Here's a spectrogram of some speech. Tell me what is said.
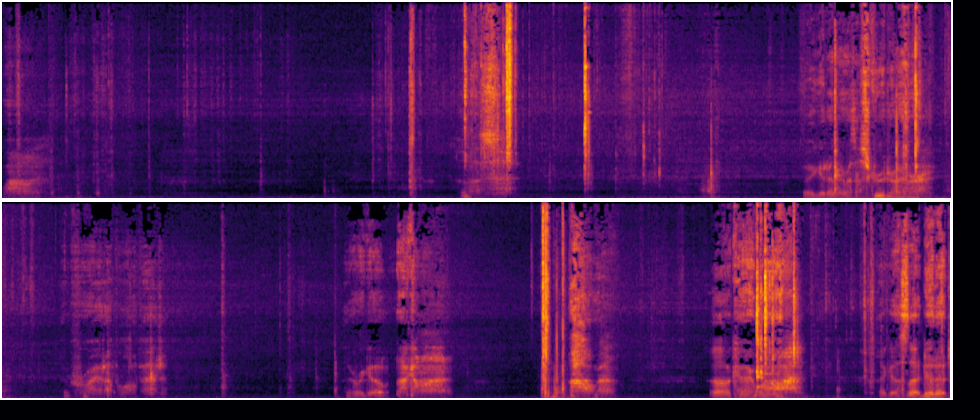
Wow. Let's get in there with a screwdriver and pry it up a little bit. go. Oh, come on. Oh. Okay, wow. I guess that did it.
